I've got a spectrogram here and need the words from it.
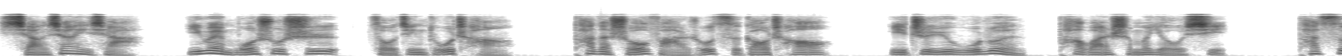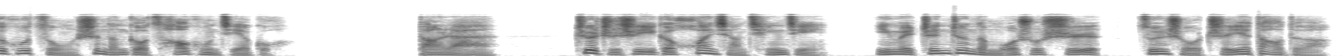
想象一下，一位魔术师走进赌场，他的手法如此高超，以至于无论他玩什么游戏，他似乎总是能够操控结果。当然，这只是一个幻想情景，因为真正的魔术师遵守职业道德，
